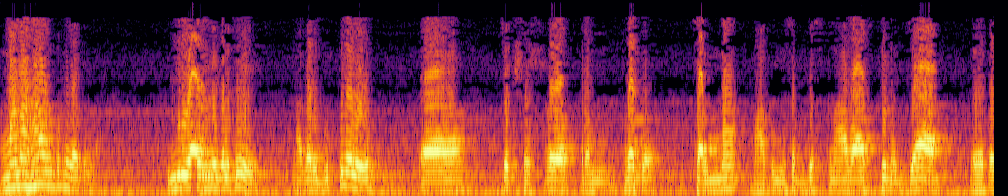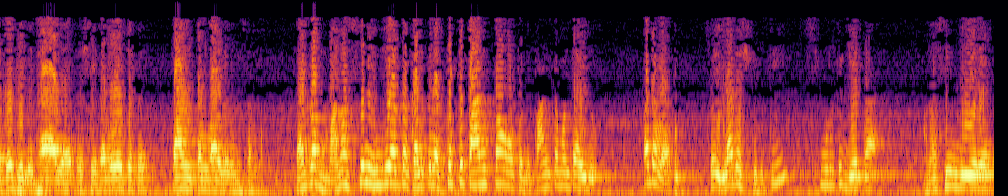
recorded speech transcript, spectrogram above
మనహ ఉంటుంది వాటిల్లో. ఇంద్రియాలన్నీ కలిపి నాకు అది గుర్తులేదు. చక్షుశ్రోత్రం త్వత్ చర్మ మాపుంసబ్దస్నావాస్తి మధ్య ఏతదధి విధాయ శిరవోచత్ పాంతం వా ఇదం సర్వం. దాంట్లో మనస్సుని ఇంద్రియాలతో కలిపి లెక్కెట్టి పాంతం అవుతుంది. పాంతం అంటే ఐదు. వాటెవర్? సో ఇలాగే శృతి స్మృతి గీత. మనస్సు ఇంద్రియమే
